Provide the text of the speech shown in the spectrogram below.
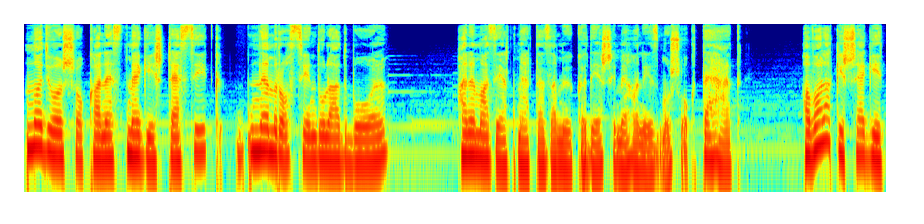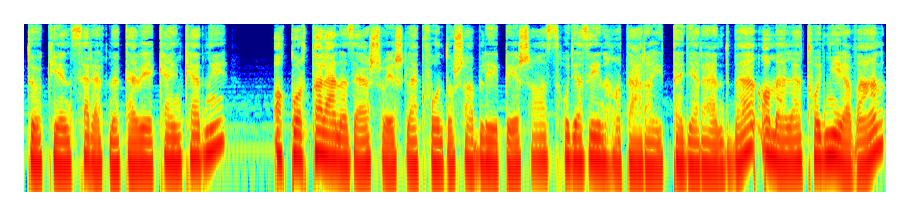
nagyon sokan ezt meg is teszik, nem rossz indulatból, hanem azért, mert ez a működési mechanizmusok. Tehát, ha valaki segítőként szeretne tevékenykedni, akkor talán az első és legfontosabb lépés az, hogy az én határait tegye rendbe, amellett, hogy nyilván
